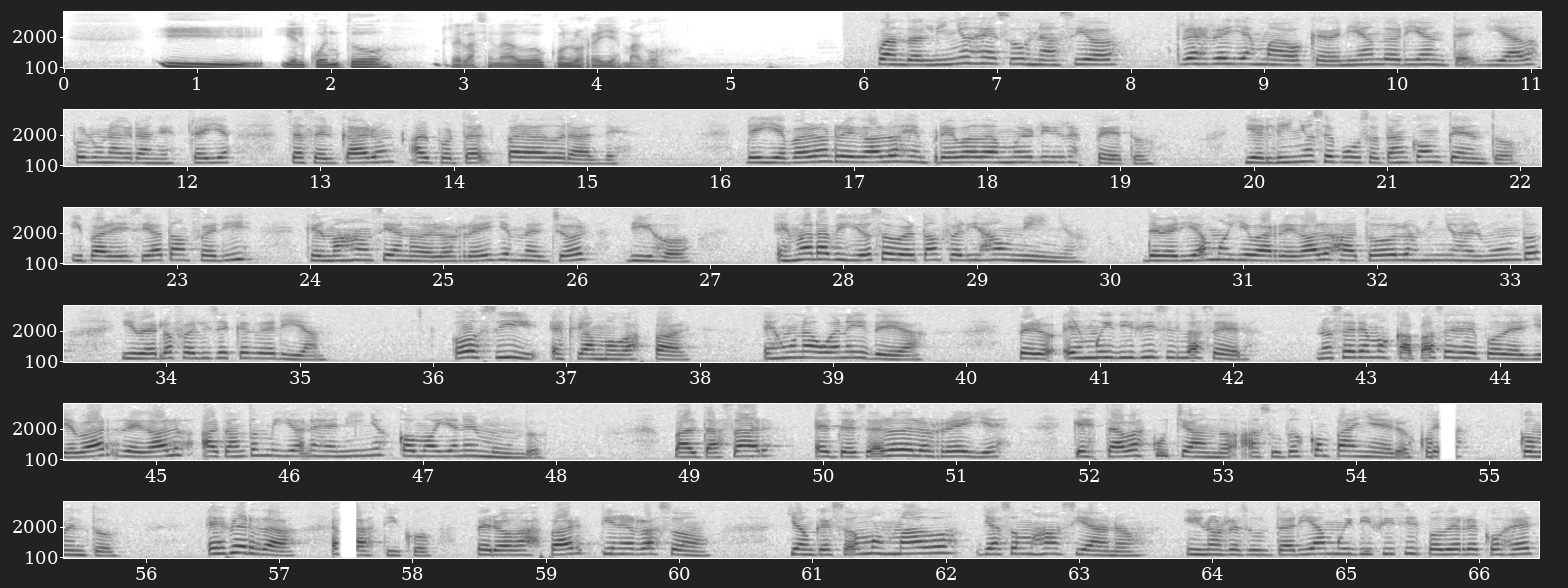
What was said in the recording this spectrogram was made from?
y, y el cuento relacionado con los Reyes Magos. Cuando el niño Jesús nació, tres reyes magos que venían de Oriente, guiados por una gran estrella, se acercaron al portal para adorarle. Le llevaron regalos en prueba de amor y respeto. Y el niño se puso tan contento y parecía tan feliz que el más anciano de los reyes, Melchor, dijo, Es maravilloso ver tan feliz a un niño. Deberíamos llevar regalos a todos los niños del mundo y ver lo felices que serían. Oh sí, exclamó Gaspar, es una buena idea, pero es muy difícil de hacer no seremos capaces de poder llevar regalos a tantos millones de niños como hay en el mundo. Baltasar, el tercero de los reyes, que estaba escuchando a sus dos compañeros, comentó, es verdad, es fantástico, pero Gaspar tiene razón, y aunque somos magos, ya somos ancianos, y nos resultaría muy difícil poder recoger,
